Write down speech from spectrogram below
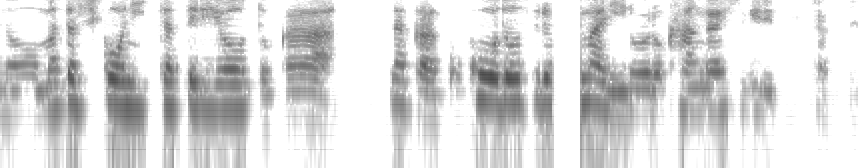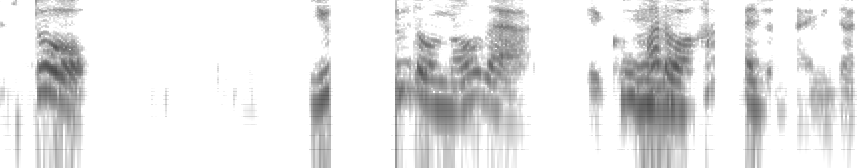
の、また思考に行っちゃってるよとか、なんかこう行動する前にいろいろ考えすぎるちゃってると、You, you don't know that ってこう、まだわかんないじゃないみたい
